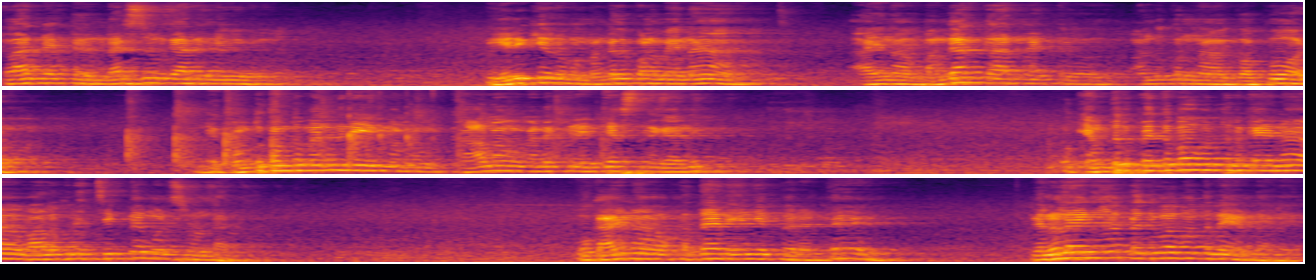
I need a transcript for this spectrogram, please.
క్లారినెట్ నరసింహ గారిని పేరుకే ఒక మంగళకులమైన ఆయన బంగారు క్లారినెట్ అందుకున్న గొప్పవాడు. అంటే కొంత కొంతమందిని మనం కాలం వెనక్కి నెట్టేస్తుంది కానీ ఒక ఎంత ప్రతిభావంతులకైనా వాళ్ళ గురించి చెప్పే మనుషులు ఉండాలి. ఒక ఆయన ఒక పెద్ద ఆయన ఏం చెప్పారంటే పిల్లలైనా ప్రతిభావంతులై ఉండాలి.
